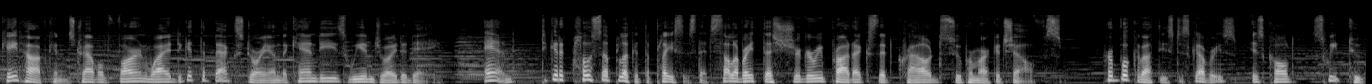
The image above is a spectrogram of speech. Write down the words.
Kate Hopkins traveled far and wide to get the backstory on the candies we enjoy today, and to get a close up look at the places that celebrate the sugary products that crowd supermarket shelves. Her book about these discoveries is called Sweet Tooth.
